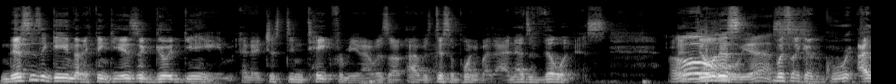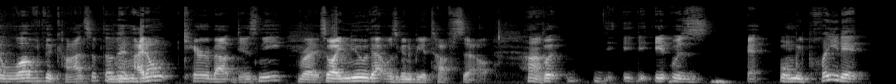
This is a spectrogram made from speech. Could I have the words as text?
This is a game that I think is a good game, and it just didn't take for me, and I was uh, I was disappointed by that. And that's Villainous. Oh, Villainous yes. was like a great. I loved the concept of it. Mm-hmm. I don't care about Disney, Right. So I knew that was going to be a tough sell. Huh. But it, it was when we played it.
